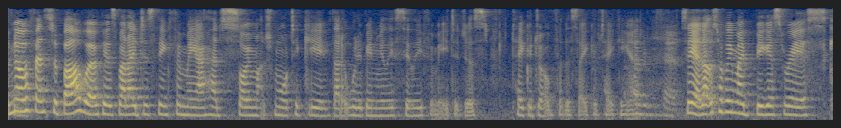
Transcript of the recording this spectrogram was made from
no offense to bar workers, but I just think for me I had so much more to give that it would have been really silly for me to just take a job for the sake of taking it. Hundred percent. So yeah, that was probably my biggest risk,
